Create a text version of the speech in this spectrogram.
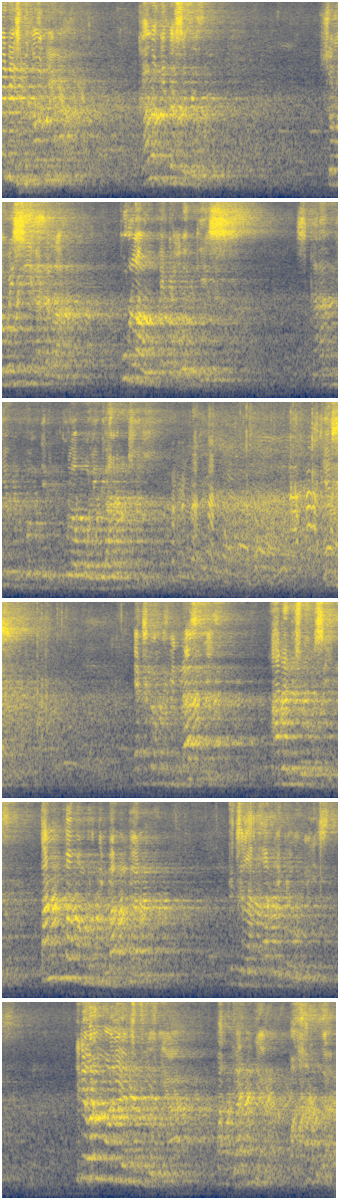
Jadi sebetulnya kalau kita sebut Sulawesi adalah pulau ekologis, sekarang dia berubah menjadi pulau oligarki. Yes. Ekstraktif industri ada di Sulawesi tanpa mempertimbangkan kecelakaan ekologis. Jadi orang mau lihat sebetulnya Pak Ganjar paham nggak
